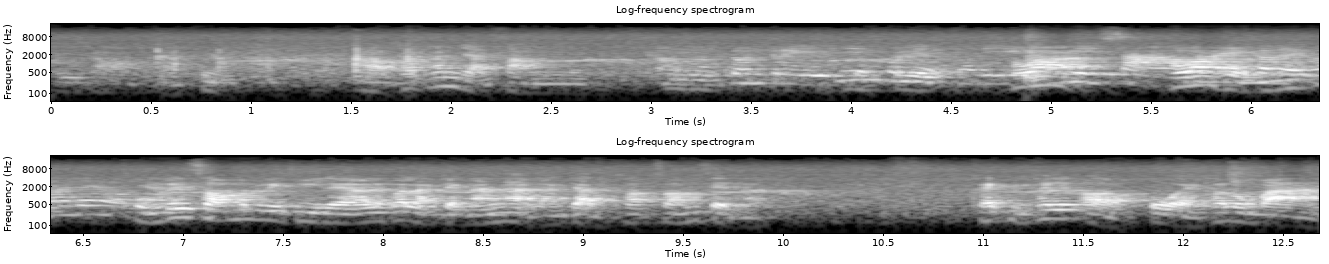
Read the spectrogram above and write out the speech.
ที่ชอบครับอ่าเพราะท่านอยากฟังเอาดนตรีที่คุณเห็นพอดีเพราะว่ามีสาวเพราะว่าให้ผมก็เลยว่าได้โอกาสผมได้ซ้อมบนเวทีแล้ว แล้วก็หลังจากนั้นอะหลังจากซ้อมซ้อมเสร็จอะใครถึงไข้เลือดออกป่วยเข้าโรงพยาบาล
